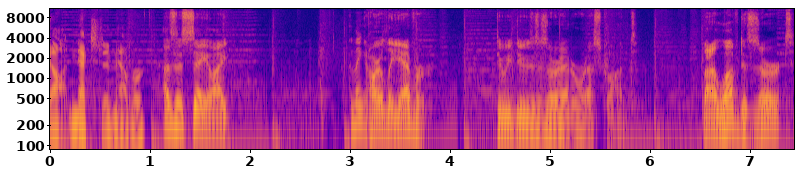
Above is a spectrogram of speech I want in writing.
uh, next to never. I was say, like, I think hardly ever do we do dessert at a restaurant. But I love dessert.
